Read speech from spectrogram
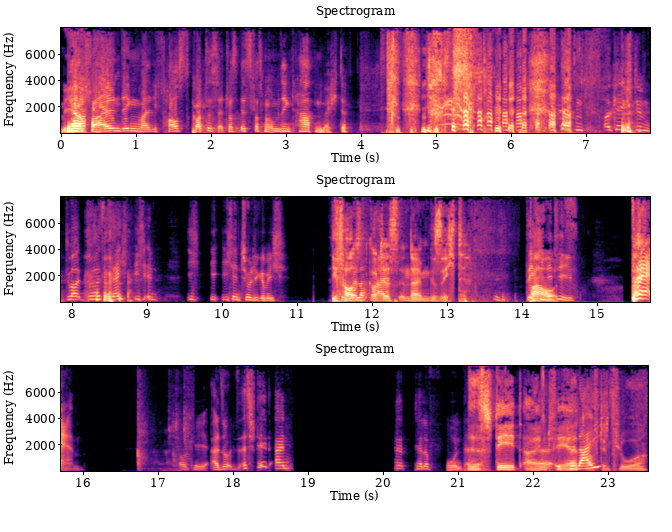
Nee, Ja, vor allen Dingen, weil die Faust Gottes etwas ist, was man unbedingt haben möchte. okay, stimmt. Du, du hast recht. Ich, ich, ich, entschuldige mich. Die Faust. Gottes in deinem Gesicht. Definitiv. Bam! Okay, also es steht ein Telefonzelle. Es steht ein Äh, Pferd auf vielleicht- dem Flur.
